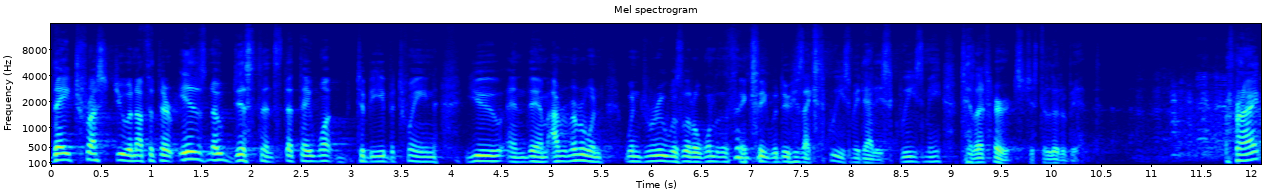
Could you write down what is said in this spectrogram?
they trust you enough that there is no distance that they want to be between you and them. I remember when, when Drew was little, one of the things he would do, he's like, Squeeze me, daddy, squeeze me till it hurts just a little bit. right?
